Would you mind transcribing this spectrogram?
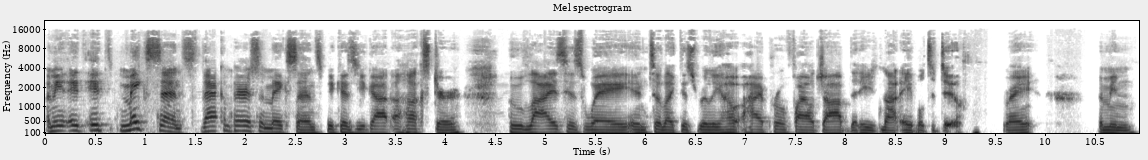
I mean, it, it makes sense. That comparison makes sense because you got a huckster who lies his way into like this really high profile job that he's not able to do. Right. I mean,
